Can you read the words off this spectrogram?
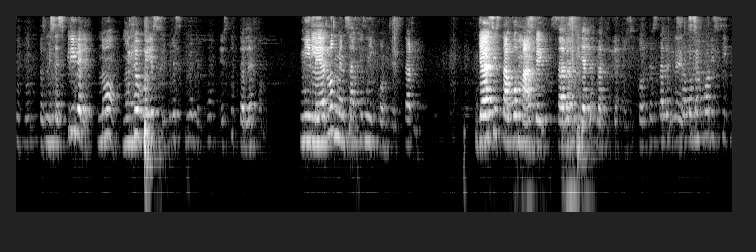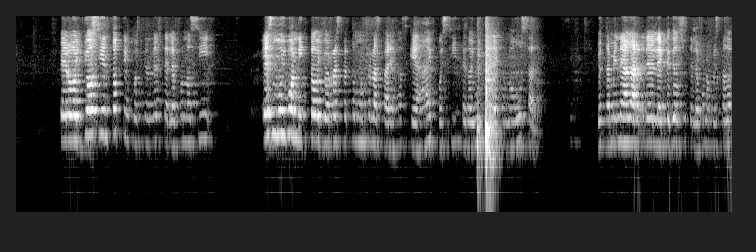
Entonces me dice, escríbele. No, no le voy a escribir, escríbele tú, es tu teléfono. Ni leer los mensajes ni contestarle. Ya si está algo más de, sabes que ya te platiqué, pues sí, contéstale, pues a lo mejor y sí. Pero yo siento que en cuestión del teléfono sí, es muy bonito, yo respeto mucho a las parejas que, ay, pues sí, te doy mi teléfono, úsalo. Yo también le, le he pedido su teléfono prestado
